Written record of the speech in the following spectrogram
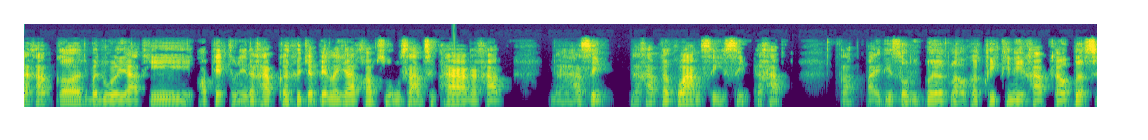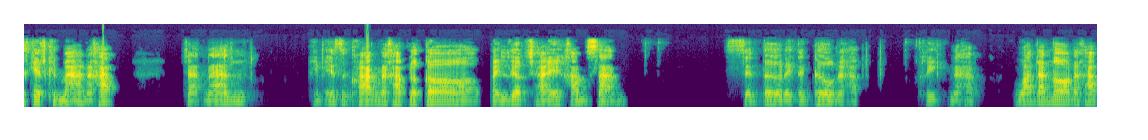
นะครับ ก็จะมาดูระยะที่ Object ตัวนี้นะครับ ก็คือจะเป็นระยะความสูง 35 นะครับ หนา 10 นะครับ แล้วกว้าง 40 นะครับ กลับไปที่ SolidWorks เราก็คลิกที่นี่ครับ แล้วเปิด Sketch ขึ้นมานะครับ จากนั้นพิมพ์ S หนึ่งครั้งนะครับ แล้วก็ไปเลือกใช้คำสั่ง Center Rectangle นะครับ คลิกนะครับวาดด้านนอกนะครับ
